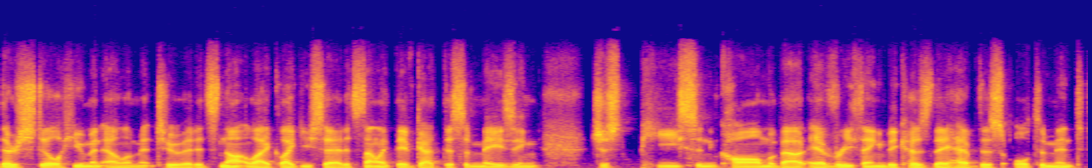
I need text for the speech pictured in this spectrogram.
there's still a human element to it. It's not like, like you said, it's not like they've got this amazing just peace and calm about everything because they have this ultimate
